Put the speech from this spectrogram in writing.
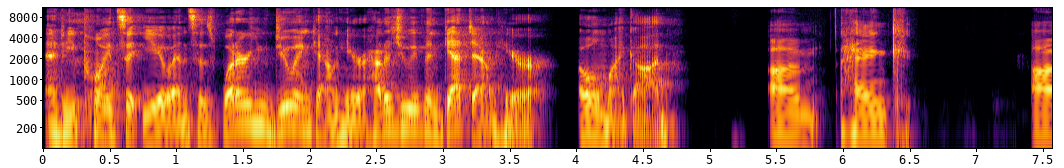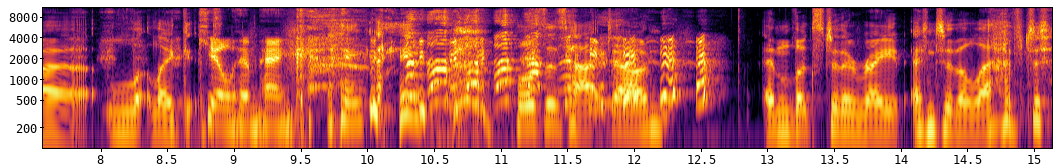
and he points at you and says, "What are you doing down here? How did you even get down here? Oh my god!" Um, Hank, uh, l- like Kill him, Hank. Hank, Hank pulls his hat down and looks to the right and to the left,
